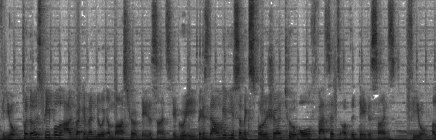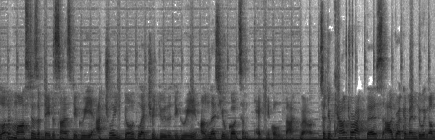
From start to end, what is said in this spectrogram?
field. For those people, I'd recommend doing a Master of Data Science degree because that'll give you some exposure to all facets of the data science field. A lot of Masters of Data Science degree actually don't let you do the degree unless you've got some technical background. So to counteract this, I'd recommend doing a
